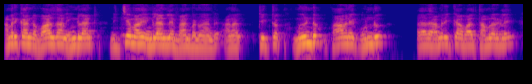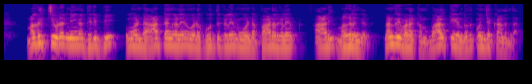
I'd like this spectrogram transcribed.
அமெரிக்கான்ற வாழ் தான் இங்கிலாந்து. நிச்சயமாக இங்கிலாந்துலேயும் பேன் பண்ணுவாண்டு ஆனால் டிக்டாக் மீண்டும் பாவனை உண்டு. அதாவது அமெரிக்கா வாழ் தமிழர்களே மகிழ்ச்சியுடன் நீங்கள் திருப்பி உங்களோட ஆட்டங்களையும் உங்களோட கூத்துக்களையும் உங்களோட பாடல்களையும் ஆடி மகிழுங்கள். நன்றி வணக்கம். வாழ்க்கை என்றது கொஞ்ச காலம்தான்.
